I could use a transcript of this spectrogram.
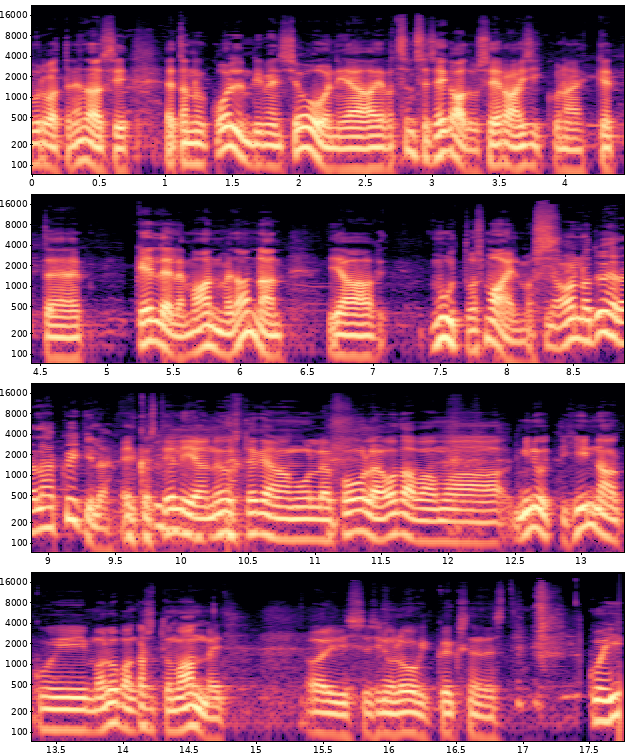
turvata ja nii edasi. et on kolm dimensiooni ja, ja vot see on see segadus eraisikuna ehk et äh, kellele ma andmed annan ja muutuvas maailmas. no annad ühele, läheb kõigile. et kas Telia on nõus tegema mulle poole odavama minuti hinna, kui ma luban kasutada oma andmeid? oli vist see sinu loogika üks nendest? Kui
